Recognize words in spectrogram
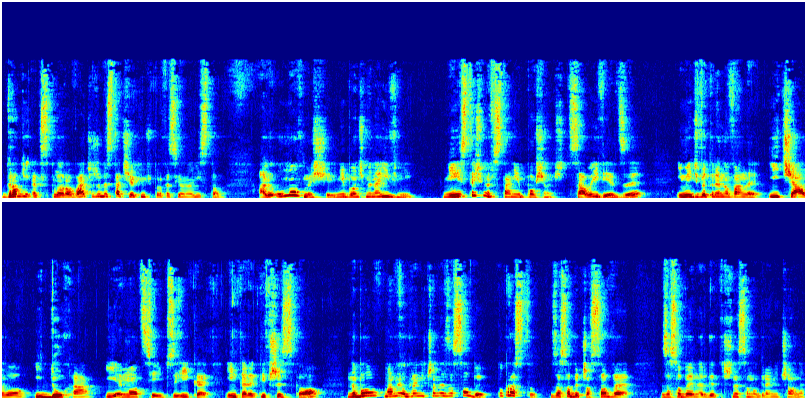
drogi eksplorować, żeby stać się jakimś profesjonalistą. Ale umówmy się i nie bądźmy naiwni. Nie jesteśmy w stanie posiąść całej wiedzy i mieć wytrenowane i ciało, i ducha, i emocje, i psychikę, i intelekt, i wszystko, no bo mamy ograniczone zasoby. Po prostu. Zasoby czasowe, zasoby energetyczne są ograniczone.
